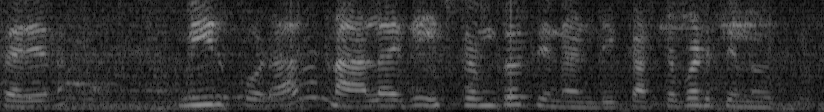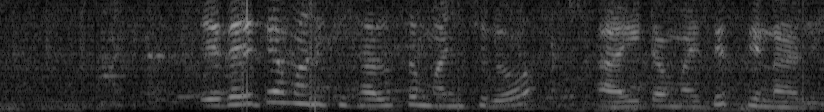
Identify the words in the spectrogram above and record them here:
సరేనా? మీరు కూడా నాలాగే ఇష్టంతో తినండి కష్టపడి తినొద్దు. ఏదైతే మనకి హెల్త్ మంచిదో ఆ ఐటెం అయితే తినాలి.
